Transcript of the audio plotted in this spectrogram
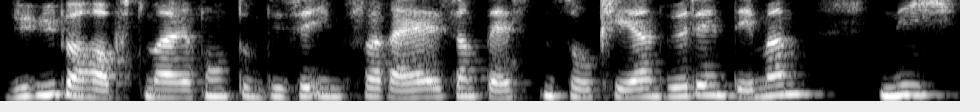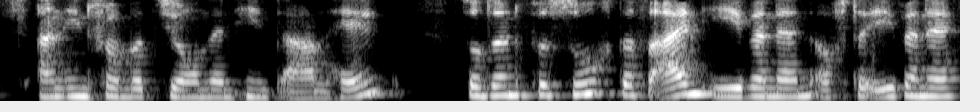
wie überhaupt mal rund um diese Impferei es am besten so klären würde, indem man nichts an Informationen hintanhält, sondern versucht auf allen Ebenen, auf der Ebene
